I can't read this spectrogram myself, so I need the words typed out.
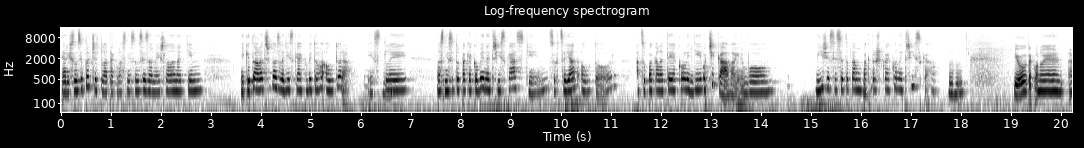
Já když jsem si to četla, tak vlastně jsem si zamýšlela nad tím, jak je to ale třeba z hlediska jakoby toho autora. Jestli vlastně se to pak jakoby netříská s tím, co chce dělat autor a co pak ale ty jako lidi očekávají, nebo víš, jestli se to tam pak mhm. trošku jako netříská. Mm-hmm. Jo, tak ono je uh,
